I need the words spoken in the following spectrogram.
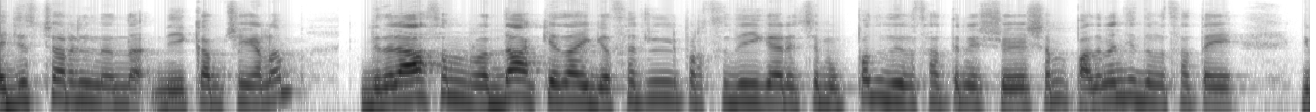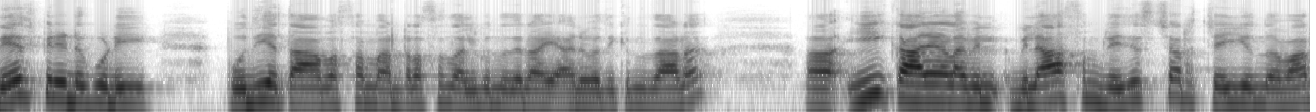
രജിസ്റ്ററിൽ നിന്ന് നീക്കം ചെയ്യണം. വിലാസം റദ്ദാക്കിയതായി ഗസറ്റിൽ പ്രസിദ്ധീകരിച്ച് മുപ്പത് ദിവസത്തിന് ശേഷം പതിനഞ്ച് ദിവസത്തെ ഗ്രേസ് പീരീഡ് കൂടി പുതിയ താമസം അഡ്രസ്സ് നൽകുന്നതിനായി അനുവദിക്കുന്നതാണ്. ഈ കാലയളവിൽ വിലാസം രജിസ്റ്റർ ചെയ്യുന്നവർ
